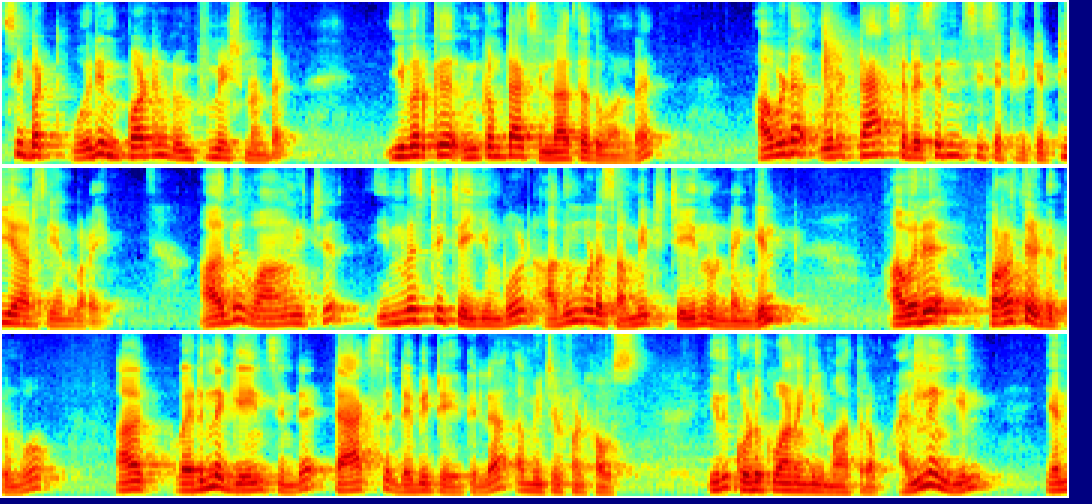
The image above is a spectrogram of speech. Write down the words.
സി ബട്ട് ഒരു ഇമ്പോർട്ടന്റ് ഇൻഫർമേഷൻ ഉണ്ട്. ഇവർക്ക് ഇൻകം ടാക്സ് ഇല്ലാത്തത് കൊണ്ട് അവിടെ ഒരു tax residency certificate T R C എന്ന് പറയും. അത് വാങ്ങിച്ച് ഇൻവെസ്റ്റ് ചെയ്യുമ്പോൾ അതും കൂടെ സബ്മിറ്റ് ചെയ്യുന്നുണ്ടെങ്കിൽ അവർ പുറത്തെടുക്കുമ്പോൾ ആ വരുന്ന ഗെയിൻസിന്റെ ടാക്സ് ഡെബിറ്റ് ചെയ്യത്തില്ല ആ മ്യൂച്വൽ ഫണ്ട് ഹൗസ് ഇത് കൊടുക്കുവാണെങ്കിൽ മാത്രം. അല്ലെങ്കിൽ എൻ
